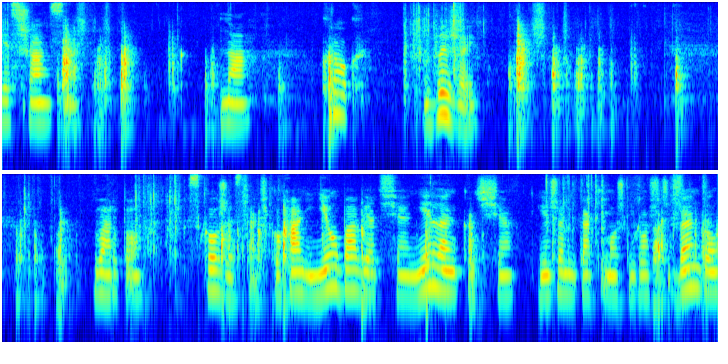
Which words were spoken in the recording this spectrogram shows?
jest szansa na krok wyżej. warto skorzystać. Kochani, nie obawiać się, nie lękać się. Jeżeli takie możliwości będą,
